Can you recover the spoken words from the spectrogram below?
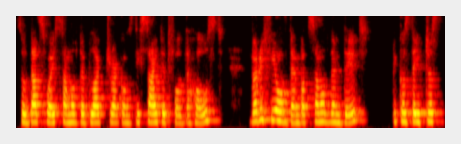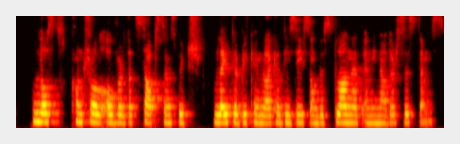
So that's why some of the black dragons decided for the host. Very few of them, but some of them did, because they just lost control over that substance, which later became like a disease on this planet and in other systems.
